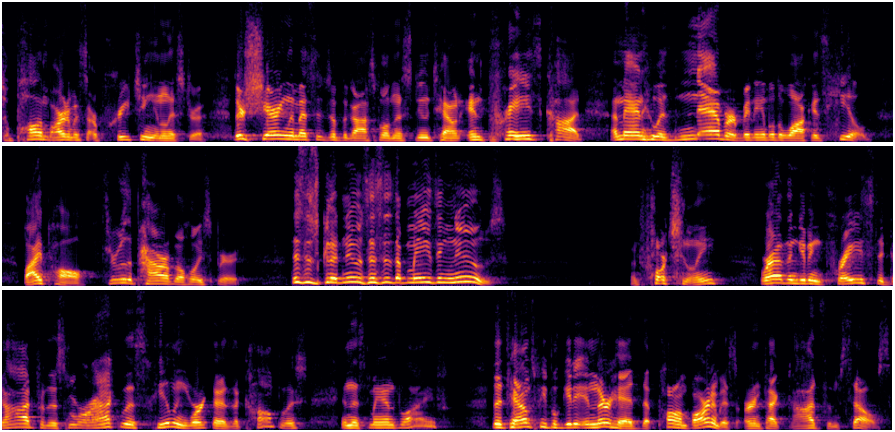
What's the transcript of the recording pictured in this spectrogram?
So, Paul and Barnabas are preaching in Lystra. They're sharing the message of the gospel in this new town, and praise God, a man who has never been able to walk is healed by Paul through the power of the Holy Spirit. This is good news. This is amazing news. Unfortunately, rather than giving praise to God for this miraculous healing work that is accomplished in this man's life, the townspeople get it in their heads that Paul and Barnabas are, in fact, gods themselves.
